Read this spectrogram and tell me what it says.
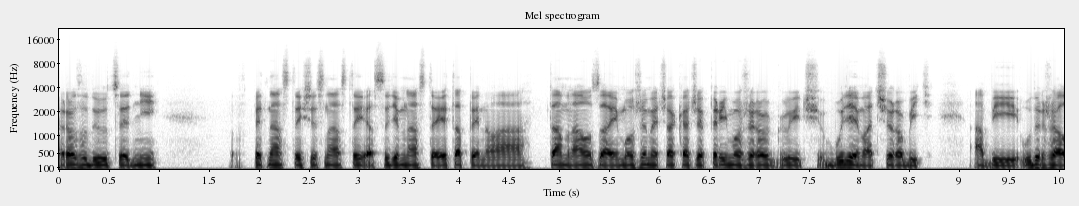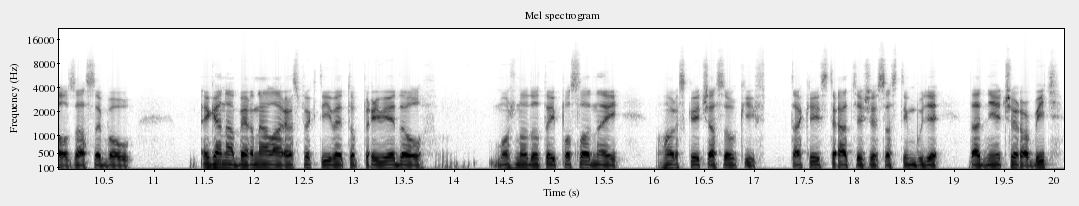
rozhodujúce dni v 15., 16. a 17. etape, no a tam naozaj môžeme čakať, že Primož Roglič bude mať čo robiť, aby udržal za sebou Egana Bernala, respektíve to priviedol možno do tej poslednej horskej časovky v takej strate, že sa s tým bude dať niečo robiť.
